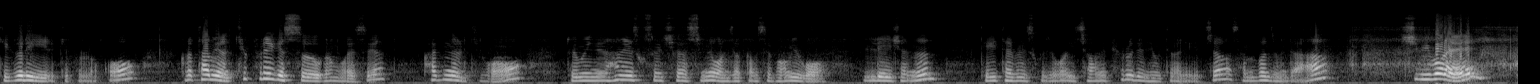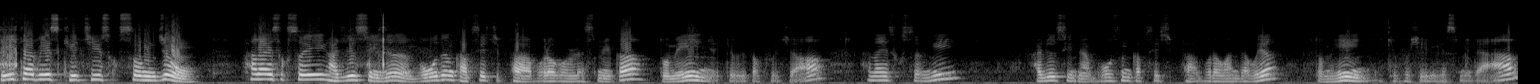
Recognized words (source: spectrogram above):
degree 이렇게 불렀고, 그렇다면 튜플의 개수, 그럼 뭐였어요? 카디널리티고, 도메인은 하나의 속성을 취할 수 있는 원자값의 범위고, 릴레이션은 데이터베이스 구조가 2차원의 표로 된 형태가 되겠죠. 3번 정답. 12번에 데이터베이스 개체의 속성 중 하나의 속성이 가질 수 있는 모든 값의 집합 뭐라고 불렀습니까? 도메인 이렇게 우리가 부르죠. 하나의 속성이 가질 수 있는 모든 값의 집합 뭐라고 한다고요? 도메인 이렇게 보셔야 되겠습니다.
